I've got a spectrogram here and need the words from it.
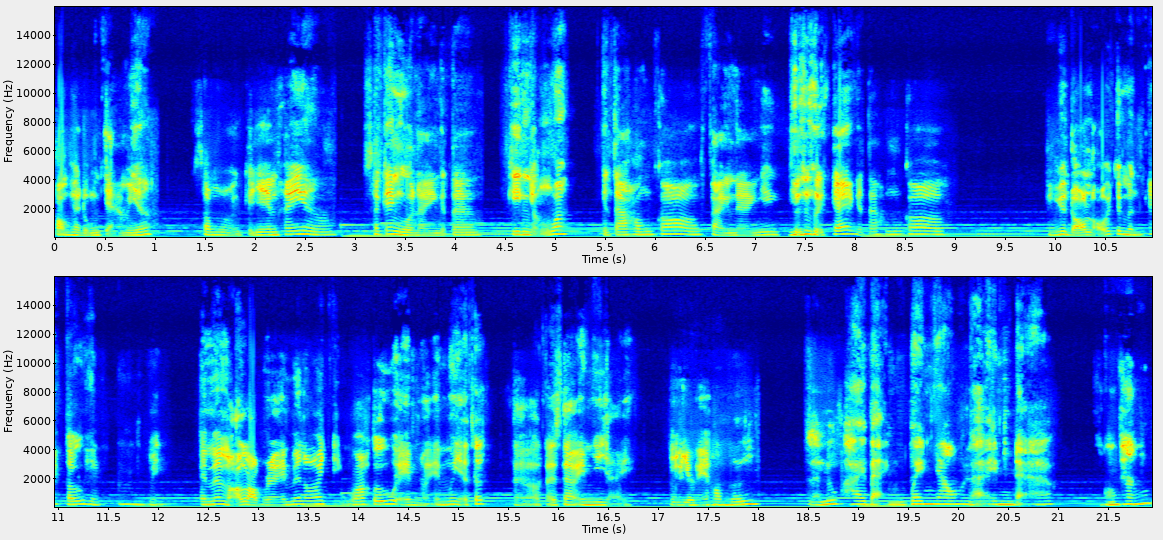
không hề đụng chạm gì hết. Xong rồi kiểu như em thấy sao cái người này người ta kiên nhẫn quá người ta không có phàn nàn như những người khác người ta không có kiểu như đổ lỗi cho mình các thứ hay ừ. em mới mở lòng ra em mới nói chuyện quá khứ của em rồi em mới giải thích là ờ, tại sao em như vậy. Mặc dù em không muốn. là lúc hai bạn quen nhau là em đã thẳng thắn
